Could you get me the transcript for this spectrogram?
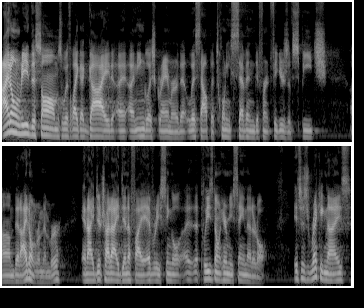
I don't read the Psalms with like a guide, a, an English grammar that lists out the 27 different figures of speech um, that I don't remember, and I try to identify every single. Uh, please don't hear me saying that at all. It's just recognize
